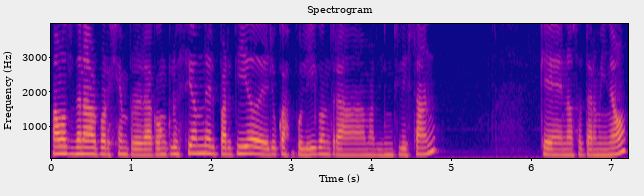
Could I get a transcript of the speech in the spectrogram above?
vamos a tener, por ejemplo, la conclusión del partido de Lucas Pulí contra Martín Clizán, que no se terminó.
